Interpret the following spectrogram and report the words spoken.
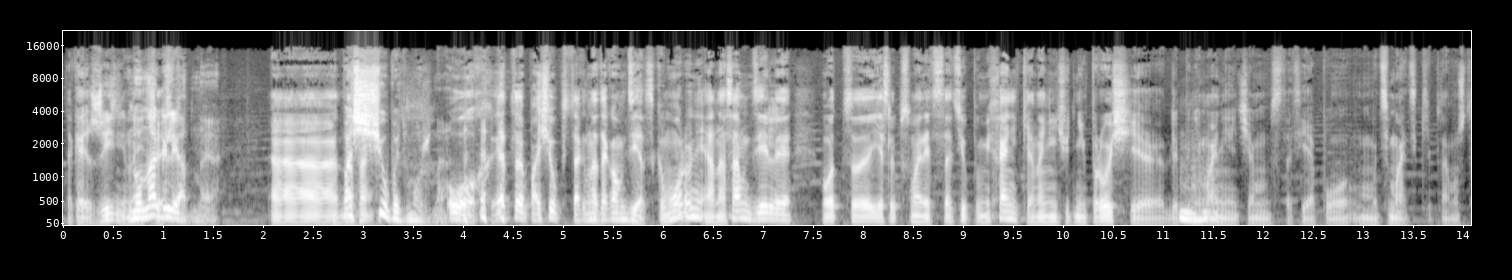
такая жизненная. Но наглядная. Часть. А, Пощупать на... можно. Ох, это пощупать так, на таком детском уровне. А на самом деле, вот э, если посмотреть статью по механике, она ничуть не проще для понимания, mm-hmm. чем статья по математике, потому что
